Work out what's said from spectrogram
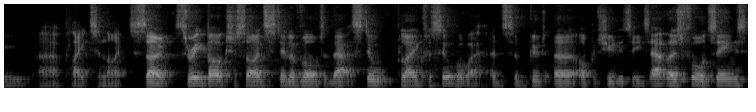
who uh, played tonight. So three Berkshire sides still involved in that, still playing for silverware, and some good uh, opportunities. Out of those four teams,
